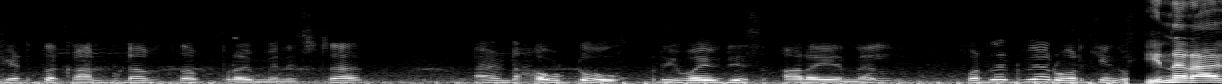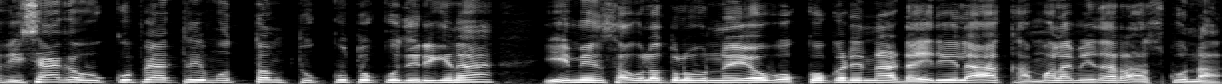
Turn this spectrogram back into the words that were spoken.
get the confidence of the Prime Minister and how to revive this RINL. ఇన్నరా విశాఖ ఉక్కు ఫ్యాక్టరీ మొత్తం తుక్కు తుక్కు తిరిగినా ఏమేం సవలతులు ఉన్నాయో ఒక్కొక్కటి నా డైరీల కమ్మల మీద రాసుకున్నా.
